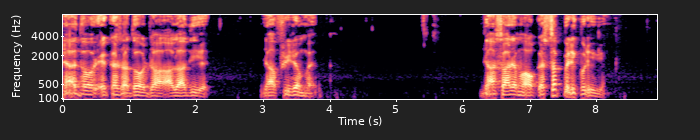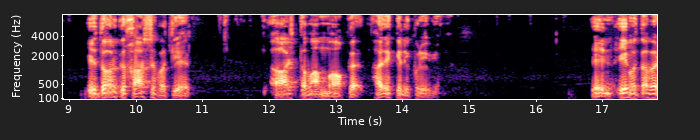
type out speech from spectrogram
نیا دور ایک ایسا دور جہاں آزادی ہے جہاں فریڈم ہے جہاں سارے مواقع سب کے لیے کھلے ہوئی اس دور کی خاص صفت یہ ہے کہ آج تمام مواقع ہر ایک کے لیے کھلے ہوئی ہیں یہ مطلب ہے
